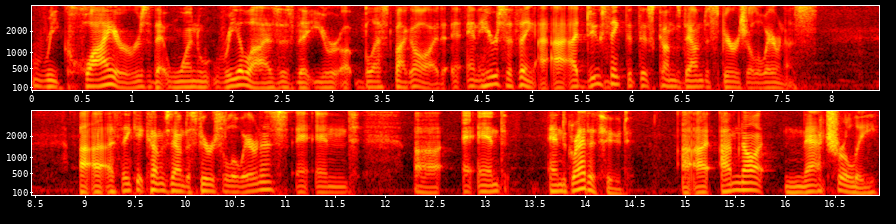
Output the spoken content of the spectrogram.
requires that one realizes that you're uh, blessed by God. And here's the thing I, I do think that this comes down to spiritual awareness. I, I think it comes down to spiritual awareness and, uh, and and gratitude. I, I'm not naturally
